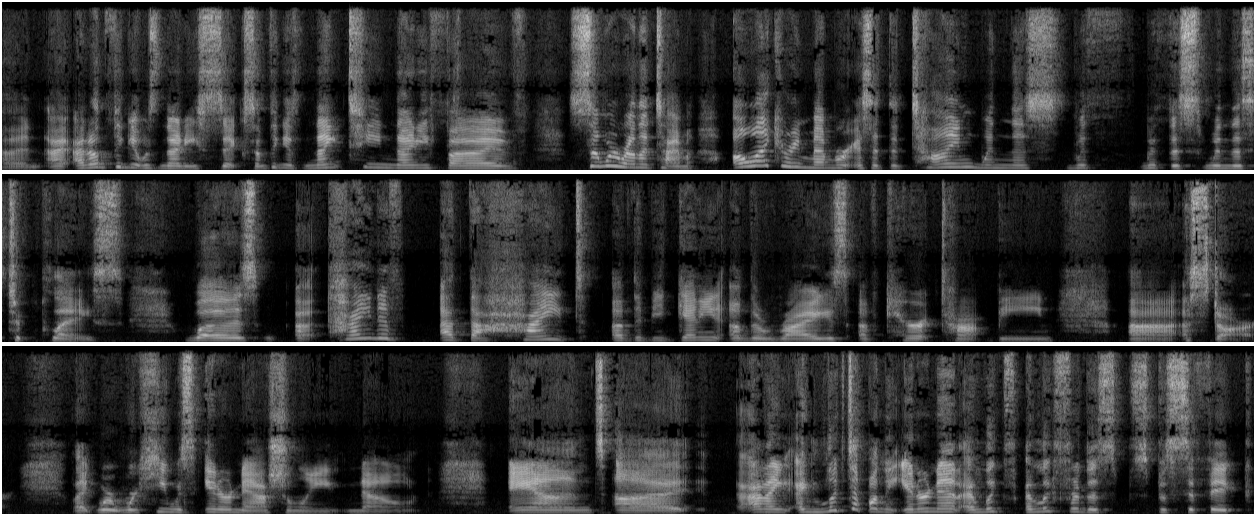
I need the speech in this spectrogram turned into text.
I, I, don't think it was 96 something is 1995 somewhere around the time. All I can remember is at the time when this with with this when this took place was uh, kind of at the height of the beginning of the rise of Carrot Top being uh, a star, like where where he was internationally known, and uh, and I, I looked up on the internet. I looked I looked for this specific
